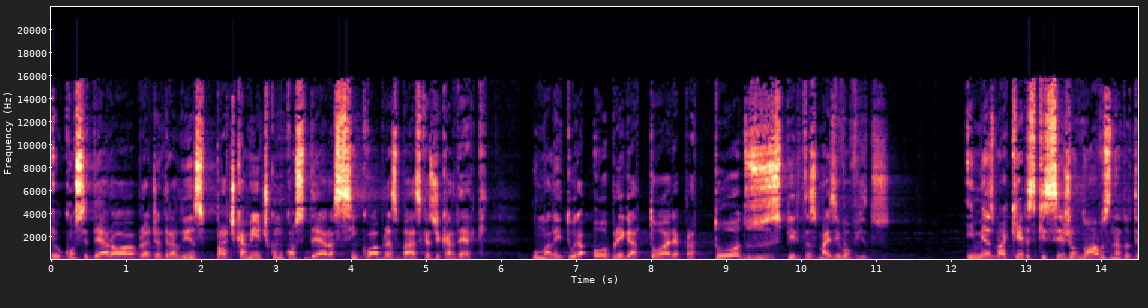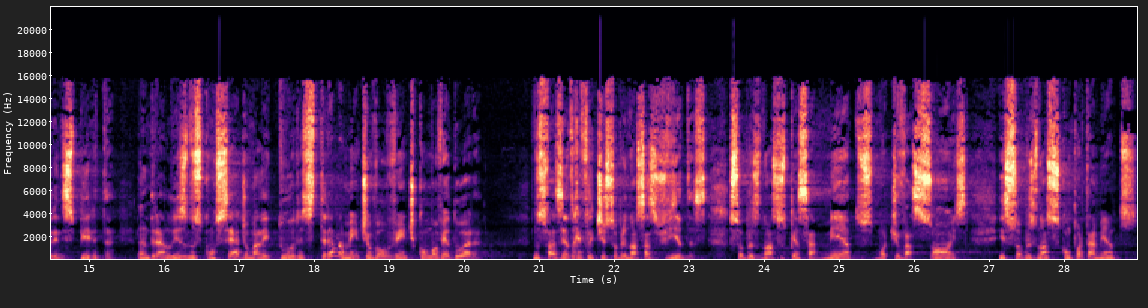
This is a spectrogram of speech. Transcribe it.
Eu considero a obra de André Luiz praticamente como considero as cinco obras básicas de Kardec. Uma leitura obrigatória para todos os espíritas mais envolvidos. E mesmo aqueles que sejam novos na doutrina espírita, André Luiz nos concede uma leitura extremamente envolvente e comovedora, nos fazendo refletir sobre nossas vidas, sobre os nossos pensamentos, motivações e sobre os nossos comportamentos.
